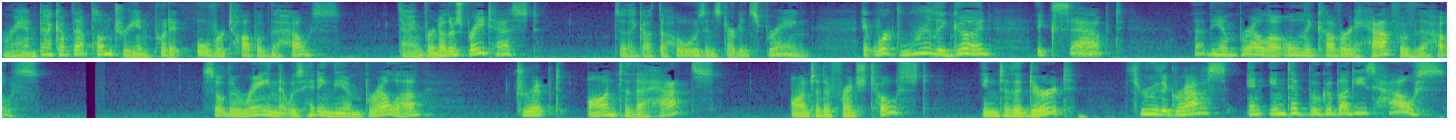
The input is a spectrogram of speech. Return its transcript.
ran back up that plum tree, and put it over top of the house. Time for another spray test. So they got the hose and started spraying. It worked really good, except that the umbrella only covered half of the house. So the rain that was hitting the umbrella dripped onto the hats, onto the French toast, into the dirt, through the grass, and into Booga Buggie's house.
